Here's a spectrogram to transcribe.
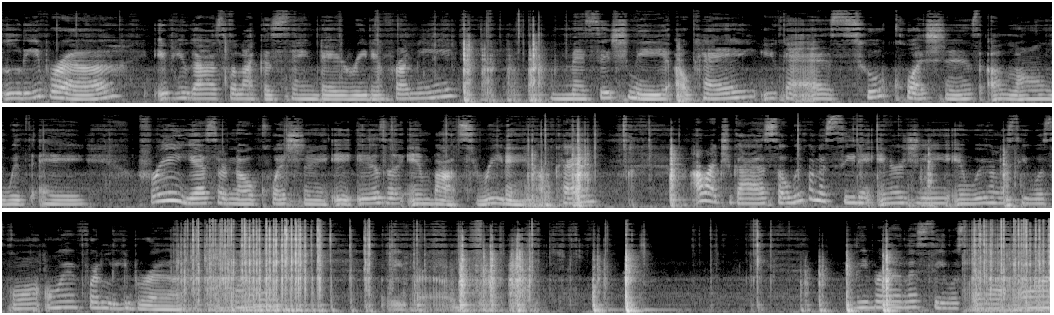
Libra, if you guys would like a same day reading from me, message me, okay? You can ask two questions along with a free yes or no question. It is an inbox reading, okay? All right, you guys. So we're going to see the energy and we're going to see what's going on for Libra, okay? Libra. Libra, let's see what's going on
